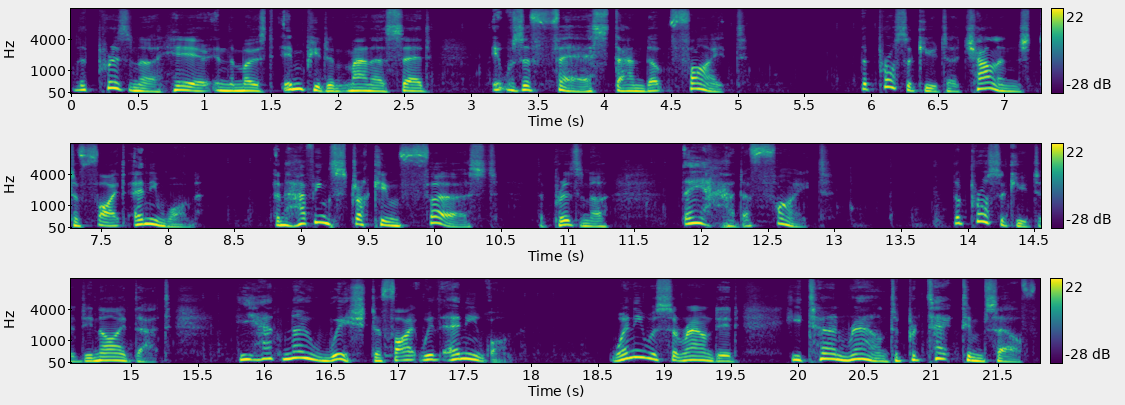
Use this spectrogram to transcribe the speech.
The prisoner here, in the most impudent manner, said it was a fair stand up fight. The prosecutor challenged to fight anyone, and having struck him first, the prisoner, they had a fight. The prosecutor denied that. He had no wish to fight with anyone. When he was surrounded, he turned round to protect himself,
